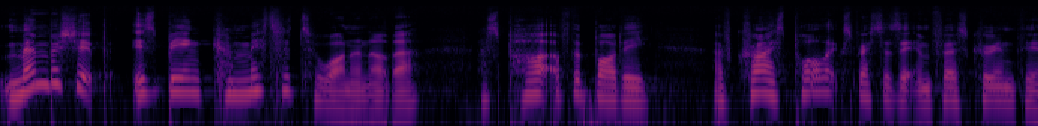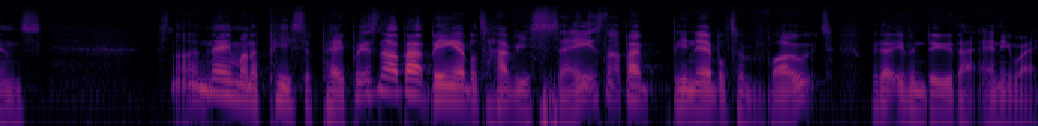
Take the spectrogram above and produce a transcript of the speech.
Membership is being committed to one another as part of the body of Christ. Paul expresses it in 1 Corinthians. It's not a name on a piece of paper. It's not about being able to have your say. It's not about being able to vote. We don't even do that anyway.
